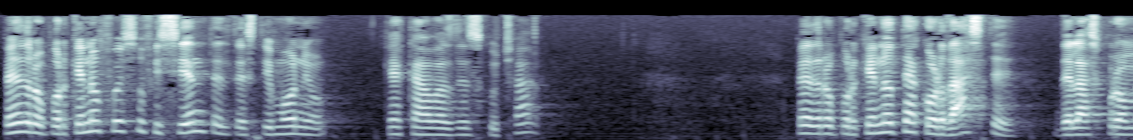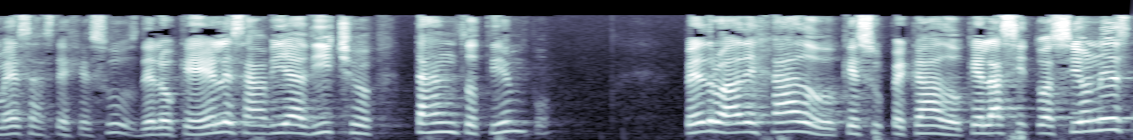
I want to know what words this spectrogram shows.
Pedro, ¿por qué no fue suficiente el testimonio que acabas de escuchar? Pedro, ¿por qué no te acordaste de las promesas de Jesús, de lo que Él les había dicho tanto tiempo. Pedro ha dejado que su pecado, que las situaciones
